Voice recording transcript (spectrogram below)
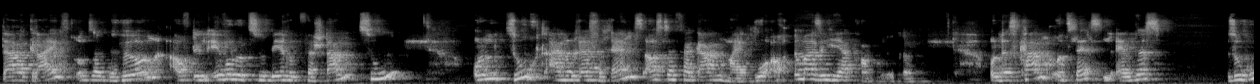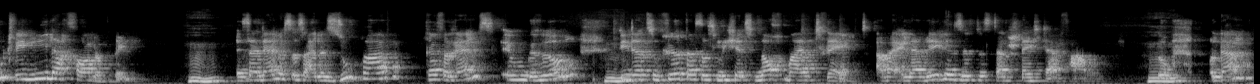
da greift unser Gehirn auf den evolutionären Verstand zu und sucht eine Referenz aus der Vergangenheit, wo auch immer sie herkommen möge. Und das kann uns letzten Endes so gut wie nie nach vorne bringen. Mhm. Es sei denn, es ist eine super Referenz im Gehirn, mhm. die dazu führt, dass es mich jetzt nochmal trägt. Aber in der Regel sind es dann schlechte Erfahrungen. Mhm. So. Und dann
